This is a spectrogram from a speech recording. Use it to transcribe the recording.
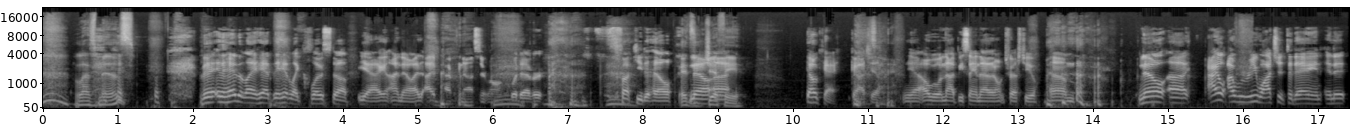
Les Mis. They, they had it like had they had like close up. Yeah, I, I know. I, I, I pronounced it wrong. Whatever. Fuck you to hell. It's no, uh, Jiffy. Okay, gotcha. yeah, I will not be saying that. I don't trust you. Um, no, uh, I I would rewatch it today, and, and it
